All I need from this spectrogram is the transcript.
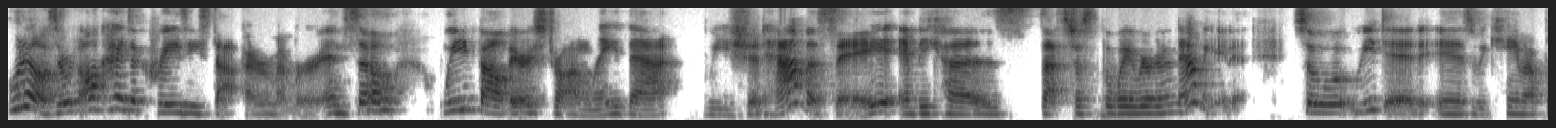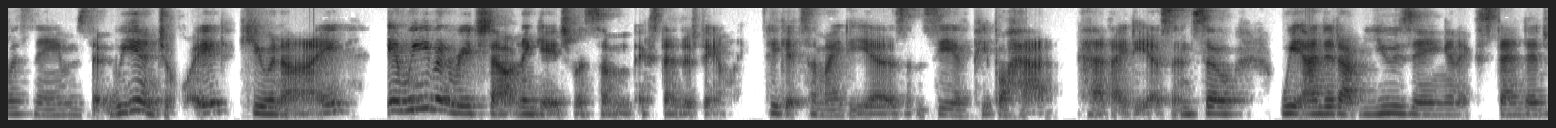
who knows? There was all kinds of crazy stuff, I remember. And so we felt very strongly that we should have a say and because that's just the mm-hmm. way we we're going to navigate it. So what we did is we came up with names that we enjoyed q and i and we even reached out and engaged with some extended family to get some ideas and see if people had had ideas. And so we ended up using an extended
